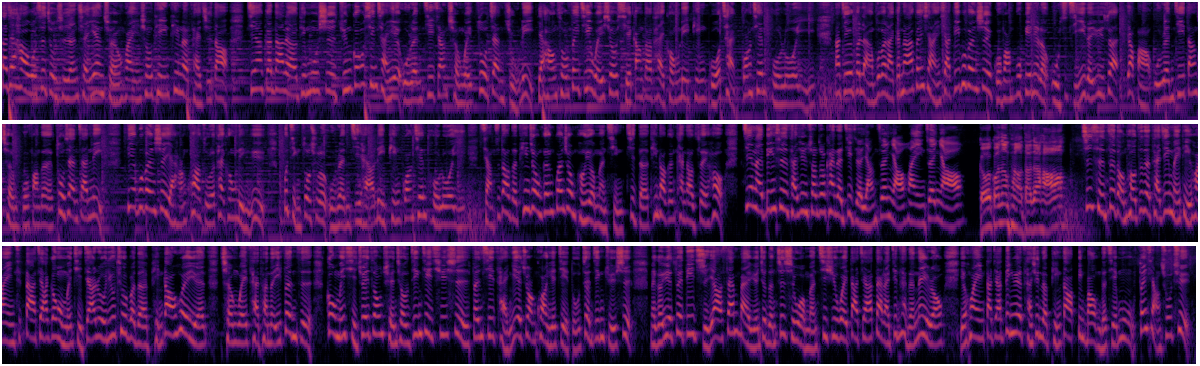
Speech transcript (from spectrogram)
大家好，我是主持人陈彦纯，欢迎收听听了才知道。今天要跟大家聊的题目是军工新产业，无人机将成为作战主力。亚航从飞机维修斜杠到太空，力拼国产光纤陀螺仪。那今天分两个部分来跟大家分享一下。第一部分是国防部编列了五十几亿的预算，要把无人机当成国防的作战战力。第二部分是亚航跨足了太空领域，不仅做出了无人机，还要力拼光纤陀螺仪。想知道的听众跟观众朋友们，请记得听到跟看到最后。今天来宾是财讯双周刊的记者杨真尧，欢迎真尧。各位观众朋友，大家好！支持最懂投资的财经媒体，欢迎大家跟我们一起加入 YouTube 的频道会员，成为财团的一份子，跟我们一起追踪全球经济趋势，分析产业状况，也解读政经局势。每个月最低只要三百元就能支持我们，继续为大家带来精彩的内容。也欢迎大家订阅财讯的频道，并把我们的节目分享出去。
